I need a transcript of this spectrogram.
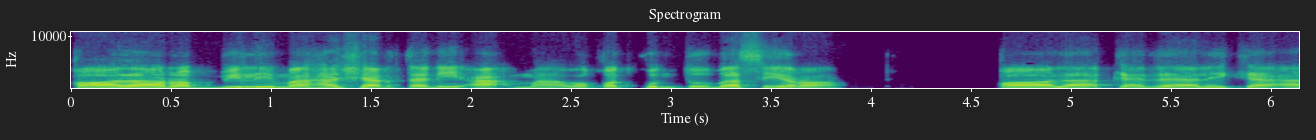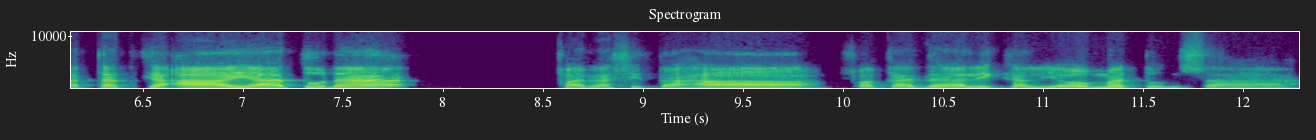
Qala rabbi lima hasyartani a'ma wa qad kuntu basira. Qala kadzalika atatka ayatuna fanasitaha fakadzalika al-yauma tunsa.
